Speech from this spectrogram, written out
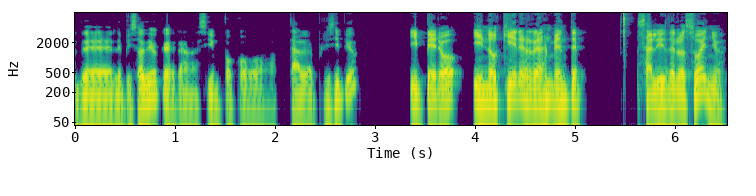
del episodio, que era así un poco tal al principio. Y pero, y no quiere realmente salir de los sueños.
